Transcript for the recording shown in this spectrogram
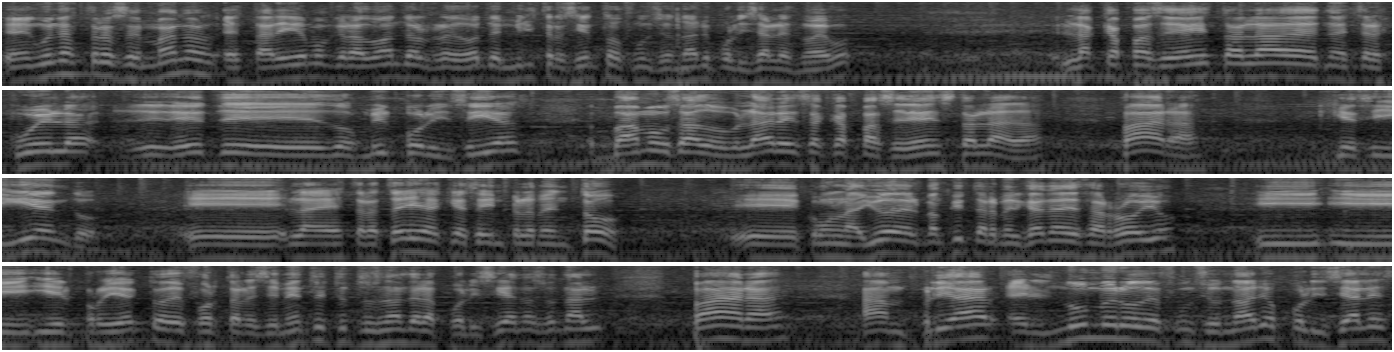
en unas tres semanas, estaríamos graduando alrededor de 1.300 funcionarios policiales nuevos. La capacidad instalada de nuestra escuela eh, es de 2.000 policías. Vamos a doblar esa capacidad instalada para que siguiendo eh, la estrategia que se implementó eh, con la ayuda del Banco Interamericano de Desarrollo y, y- y el proyecto de fortalecimiento institucional de la Policía Nacional para ampliar el número de funcionarios policiales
